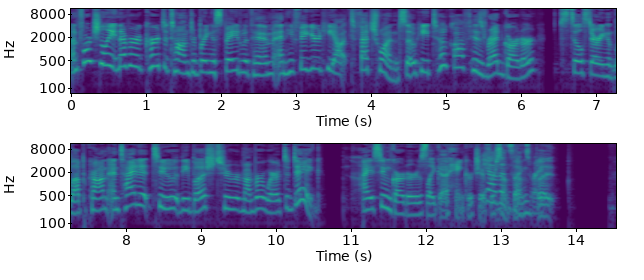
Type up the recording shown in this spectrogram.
Unfortunately, it never occurred to Tom to bring a spade with him, and he figured he ought to fetch one. So he took off his red garter, still staring at the leprechaun, and tied it to the bush to remember where to dig. I assume garter is like a handkerchief Yeah, or something, right. but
